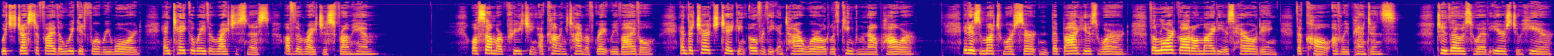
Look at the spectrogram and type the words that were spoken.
which justify the wicked for reward and take away the righteousness of the righteous from him. While some are preaching a coming time of great revival, and the church taking over the entire world with kingdom now power, it is much more certain that by his word the Lord God Almighty is heralding the call of repentance to those who have ears to hear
